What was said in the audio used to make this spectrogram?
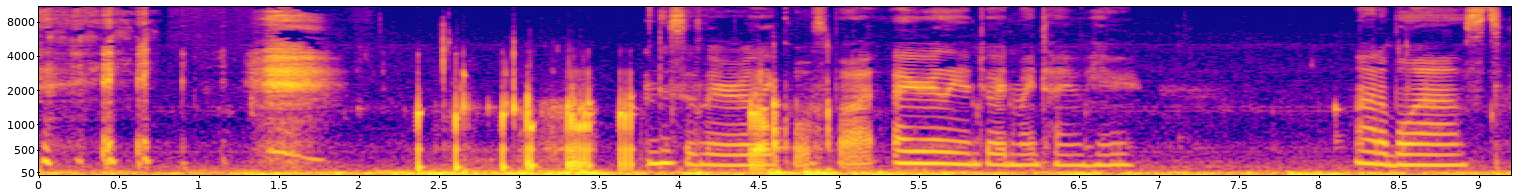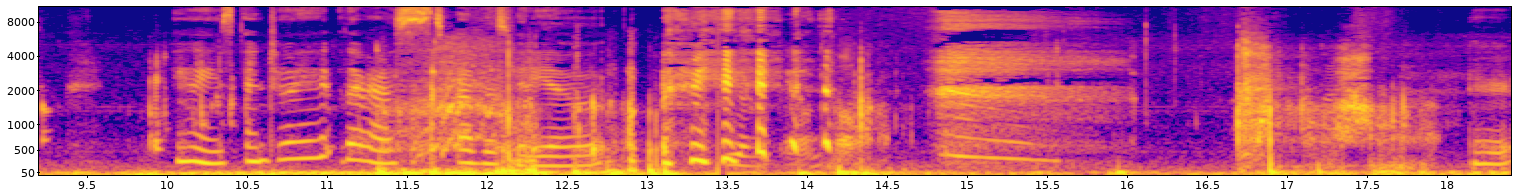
this is a really cool spot. I really enjoyed my time here. Not a blast. Anyways, enjoy the rest of this video. Or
